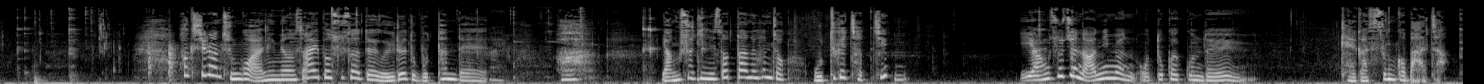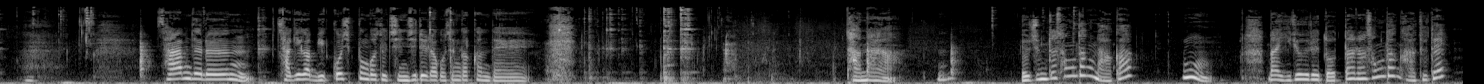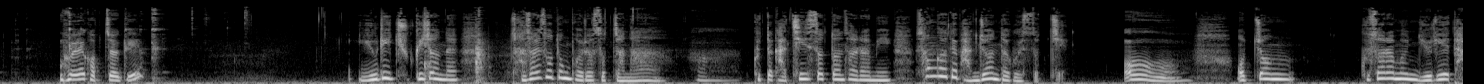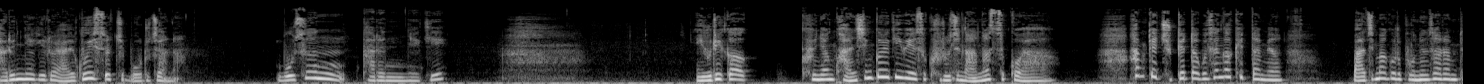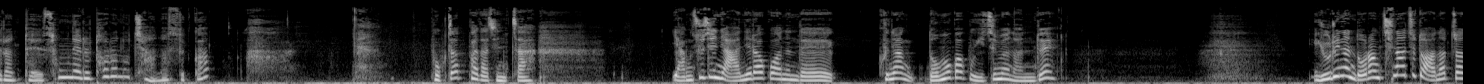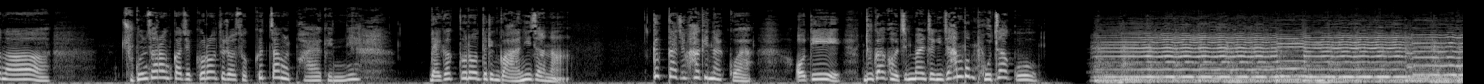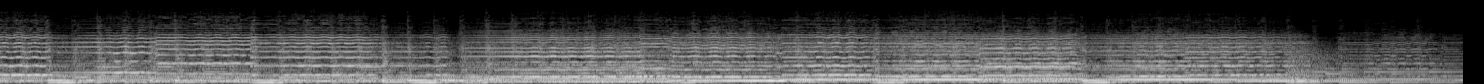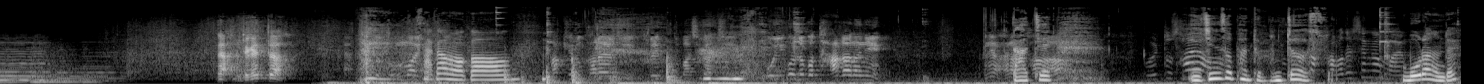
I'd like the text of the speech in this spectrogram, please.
확실한 증거 아니면 사이버 수사대 의뢰도 못한대. 아, 양수진이 썼다는 흔적 어떻게 찾지? 양수진 아니면 어떡할 건데. 걔가 쓴 거 맞아. 사람들은 자기가 믿고 싶은 것을 진실이라고 생각한대. 다나야, 응? 요즘도 성당 나가? 응. 나 일요일에 너 따라 성당 가도 돼? 왜 갑자기? 유리 죽기 전에 자살 소동 벌였었잖아. 아. 그때 같이 있었던 사람이 성가대 반주한다고 했었지. 어. 어쩜 그 사람은 유리의 다른 얘기를 알고 있을지 모르잖아. 무슨 다른 얘기? 유리가 그냥 관심 끌기 위해서 그러진 않았을 거야. 함께 죽겠다고 생각했다면 마지막으로 보는 사람들한테 속내를 털어놓지 않았을까? 복잡하다, 진짜. 양수진이 아니라고 하는데 그냥 넘어가고 잊으면 안 돼? 유리는 너랑 친하지도 않았잖아. 죽은 사람까지 끌어들여서 끝장을 봐야겠니? 내가 끌어들인 거 아니잖아. 끝까지 확인할 거야. 어디 누가 거짓말쟁인지 한번 보자고. 사과 먹어. 바퀴도 갈아야지. 브레이크도 마시겠지. 뭐 이거저거 다 가느니 그냥 하나 낮에 이진섭한테 문자 왔어. 뭐라는데?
